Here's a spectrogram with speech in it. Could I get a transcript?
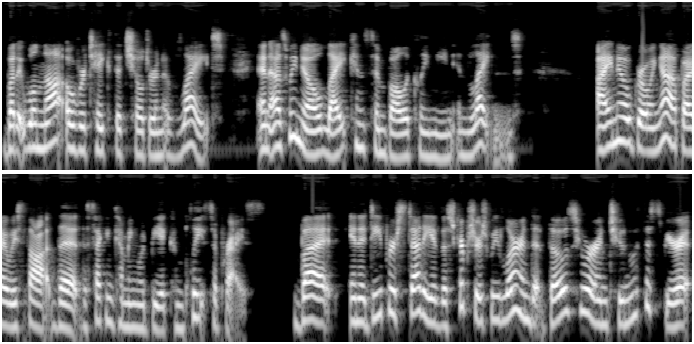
but it will not overtake the children of light. And as we know, light can symbolically mean enlightened. I know growing up, I always thought that the second coming would be a complete surprise. But in a deeper study of the scriptures, we learn that those who are in tune with the Spirit,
